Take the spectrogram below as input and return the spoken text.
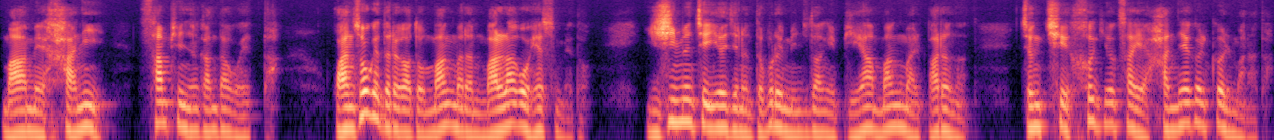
마음의 한이 30년 간다고 했다. 관 속에 들어가도 막말은 말라고 했음에도 20년째 이어지는 더불어민주당의 비하 막말 발언은 정치 흑 역사의 한 획을 그을 만하다.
